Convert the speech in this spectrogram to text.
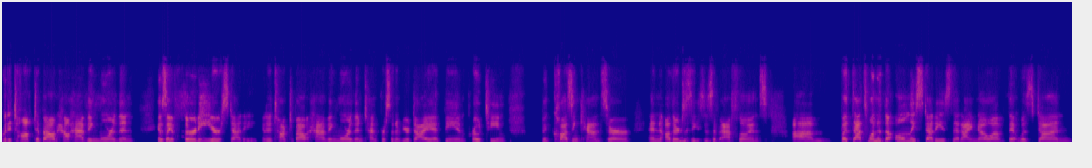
But it talked about how having more than, it was like a 30 year study. And it talked about having more than 10% of your diet being protein causing cancer and other mm-hmm. diseases of affluence. Um, but that's one of the only studies that I know of that was done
